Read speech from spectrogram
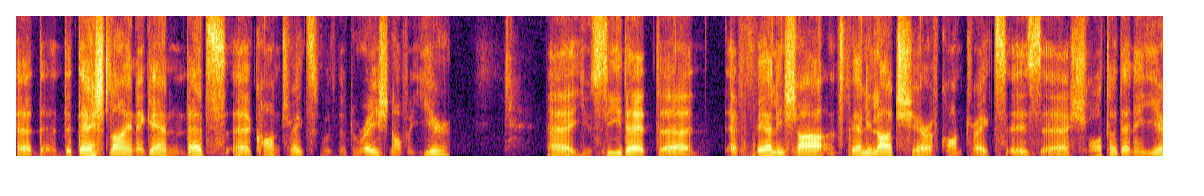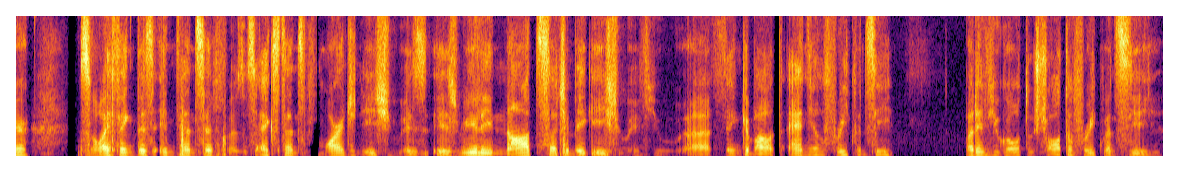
uh, the, the, dashed line, again, that's contracts with the duration of a year. you see that a fairly, fairly large share of contracts is shorter than a year. So I think this intensive versus extensive margin issue is, is really not such a big issue if you uh, think about annual frequency. But if you go to shorter frequency,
